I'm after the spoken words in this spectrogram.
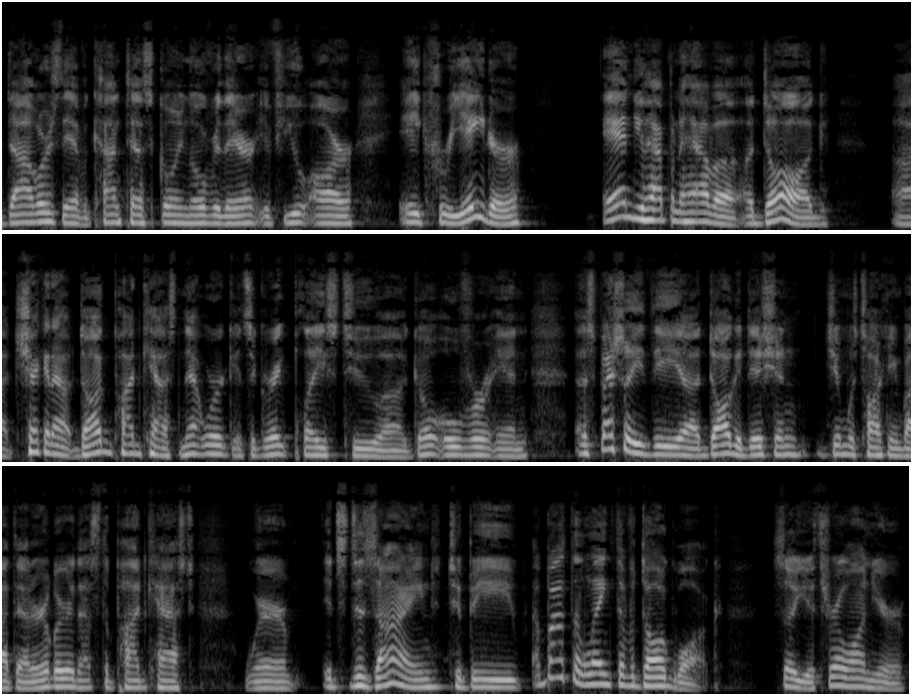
dollars. They have a contest going over there if you are a creator and you happen to have a, a dog, uh, check it out. Dog Podcast Network. It's a great place to uh, go over and especially the uh, dog edition. Jim was talking about that earlier. That's the podcast where it's designed to be about the length of a dog walk. So you throw on your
